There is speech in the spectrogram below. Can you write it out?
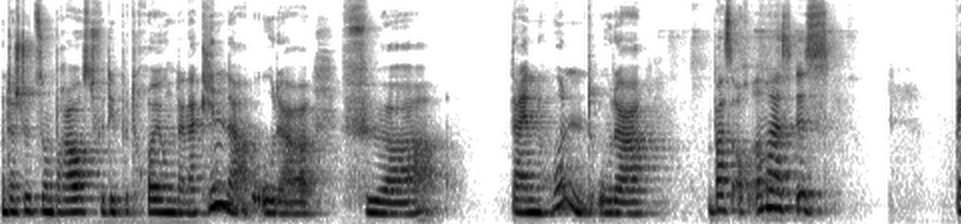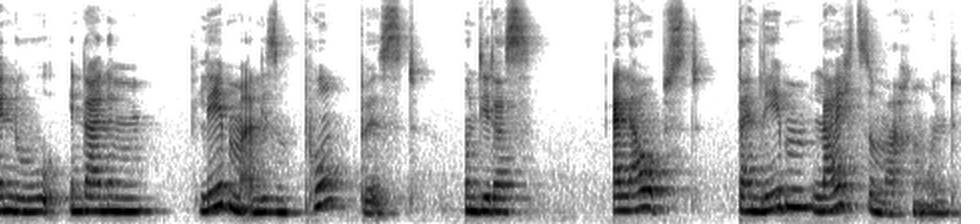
Unterstützung brauchst für die Betreuung deiner Kinder oder für deinen Hund oder was auch immer es ist. Wenn du in deinem Leben an diesem Punkt bist und dir das erlaubst, dein Leben leicht zu machen und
